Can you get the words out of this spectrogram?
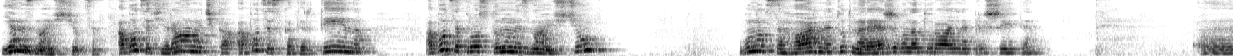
Я не знаю, що це. Або це фіраночка, або це скатертина, або це просто, ну не знаю що. Воно все гарне, тут мережево натуральне пришите. Е,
